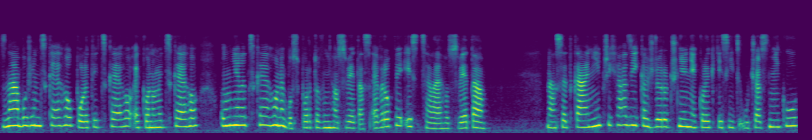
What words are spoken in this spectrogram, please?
z náboženského, politického, ekonomického, uměleckého nebo sportovního světa z Evropy i z celého světa. Na setkání přichází každoročně několik tisíc účastníků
